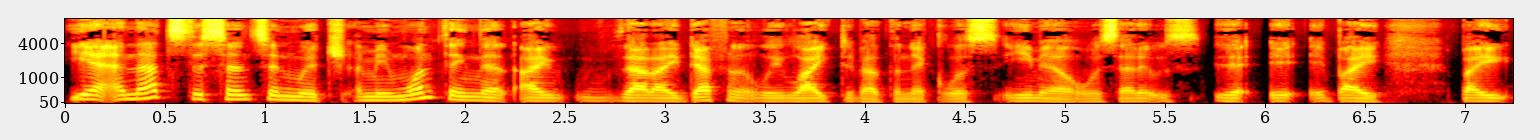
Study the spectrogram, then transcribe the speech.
Yeah, and that's the sense in which I mean, one thing that I that I definitely liked about the Nicholas email was that it was it, it, by by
